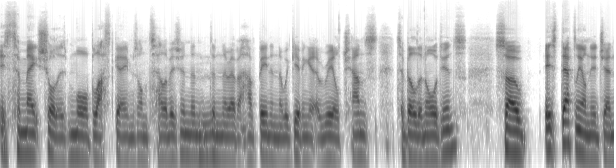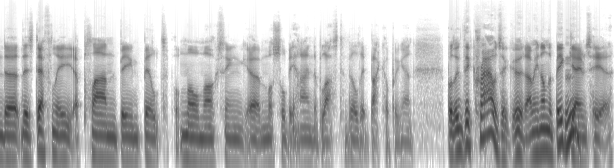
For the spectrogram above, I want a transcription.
is to make sure there's more blast games on television than, mm. than there ever have been, and that we're giving it a real chance to build an audience. So it's definitely on the agenda. There's definitely a plan being built to put more marketing uh, muscle behind the blast to build it back up again. But the, the crowds are good. I mean, on the big mm. games here,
